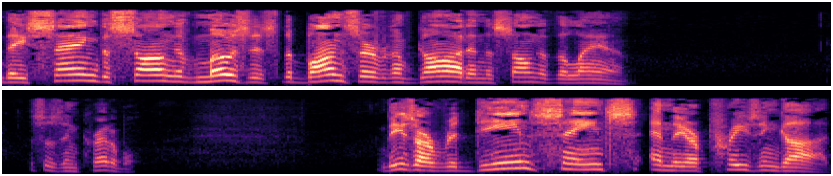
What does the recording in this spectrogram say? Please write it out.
They sang the song of Moses, the bondservant of God, and the song of the Lamb. This is incredible. These are redeemed saints, and they are praising God.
